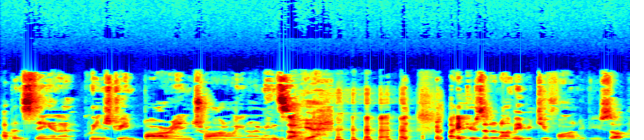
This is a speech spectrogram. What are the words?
up and sing in a Queen Street bar in Toronto. You know what I mean? So yeah, bikers that are not maybe too fond of you. So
